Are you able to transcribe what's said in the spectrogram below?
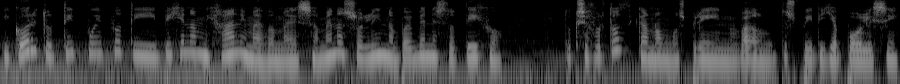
Η κόρη του τύπου είπε ότι υπήρχε ένα μηχάνημα εδώ μέσα με ένα σωλήνα που έμπαινε στο τοίχο. Το ξεφορτώθηκαν όμως πριν βάλουν το σπίτι για πώληση.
